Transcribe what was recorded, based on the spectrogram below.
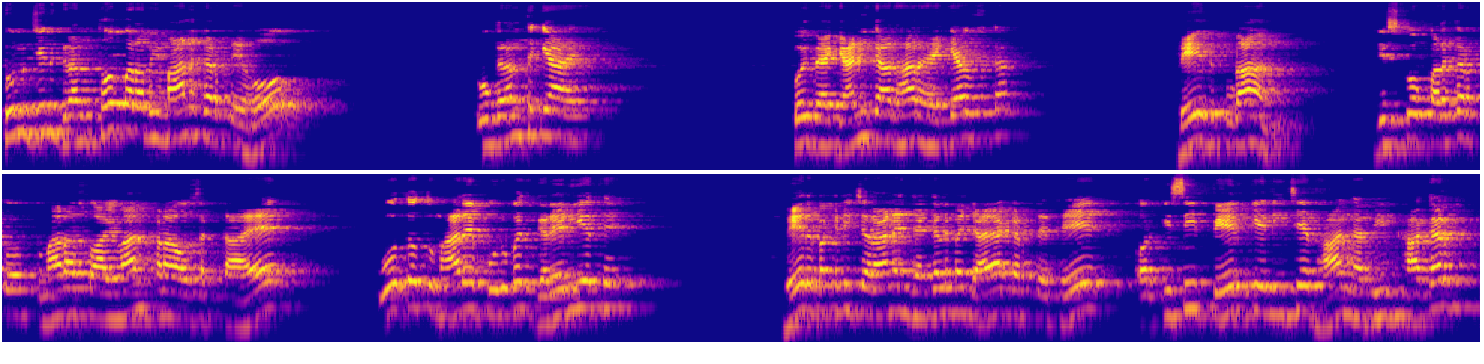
तुम जिन ग्रंथों पर अभिमान करते हो, वो ग्रंथ क्या है? कोई वैज्ञानिक आधार है क्या उसका? वेद पुराण, जिसको पढ़कर तो तुम्हारा स्वाभिमान खड़ा हो सकता है वो तो तुम्हारे पूर्वज गरेरिए थे। भेड़ बकरी चराने जंगल में जाया करते थे और किसी पेड़ के नीचे भाँग अधीन खाकर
